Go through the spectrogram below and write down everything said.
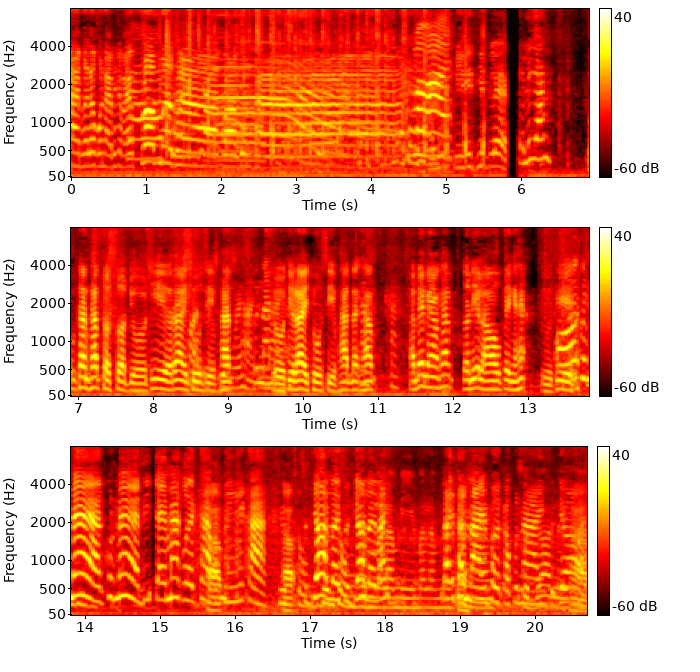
นายอำเภอและคุณนายพิสมัยปรบมือครับขอบคุณครับปีนี้ทริปแรก เห็นหรือยัง ทุกท่านครับสดๆอยู่ที่ไร่ชูศรีพัฒน์อยู่ที่ไร่ชูศรีพัฒน์นะครับอะแม่แมวครับ ตอนนี้เราเป็นไงฮะอยู่โอ้ที่คุณแม่คุณแม่ดีใจมากเลยค่ะครับวันนี้ค่ะ ครับ สุดยอดเลยสุดยอดเลยไล่บารมีบารมี ไล่ท่านนายอำเภอกับคุณนายสุดยอคดรับ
